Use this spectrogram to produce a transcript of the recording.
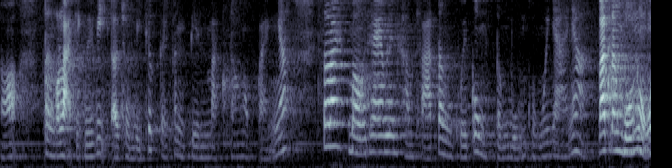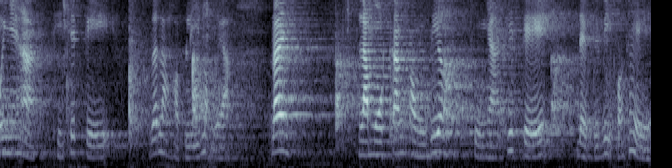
đó phần còn lại thì quý vị uh, chuẩn bị trước cái phần tiền mặt cho Ngọc Ánh nhá. Sau đây mời theo em lên khám phá tầng cuối cùng tầng 4 của ngôi nhà nhá. Và tầng 4 của ngôi nhà thì thiết kế rất là hợp lý mọi người ạ. Đây là một căn phòng riêng chủ nhà thiết kế để quý vị có thể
